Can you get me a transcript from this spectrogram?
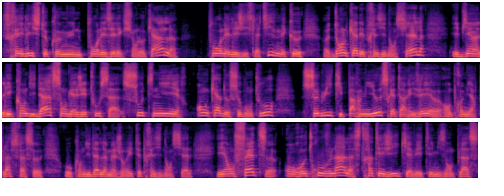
feraient liste commune pour les élections locales, pour les législatives, mais que euh, dans le cas des présidentielles, eh bien, les candidats s'engageaient tous à soutenir, en cas de second tour, celui qui parmi eux serait arrivé euh, en première place face euh, au candidat de la majorité présidentielle. Et en fait, on retrouve là la stratégie qui avait été mise en place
